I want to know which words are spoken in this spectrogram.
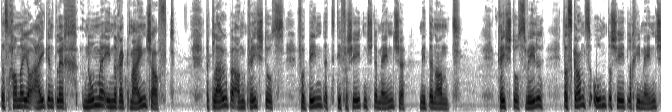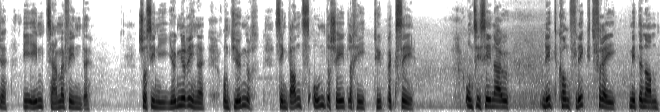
das kann man ja eigentlich nur in einer Gemeinschaft. Der Glaube an Christus verbindet die verschiedensten Menschen miteinander. Christus will, dass ganz unterschiedliche Menschen bei ihm zusammenfinden. Schon seine Jüngerinnen und Jünger sind ganz unterschiedliche Typen gesehen. Und sie sind auch nicht konfliktfrei miteinander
